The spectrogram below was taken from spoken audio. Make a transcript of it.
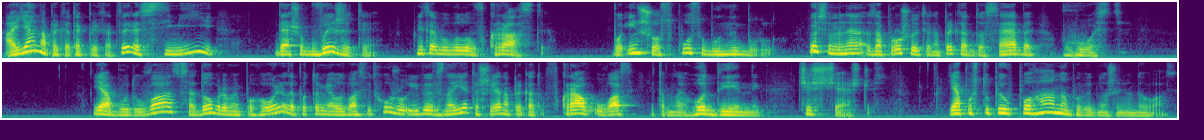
А я, наприклад, як приклад, виріс в сім'ї, де щоб вижити, мені треба було вкрасти, бо іншого способу не було. І ось ви мене запрошуєте, наприклад, до себе в гості. Я буду у вас, все добре, ми поговорили, потім я від вас відходжу, і ви взнаєте, що я, наприклад, вкрав у вас я там, знаю, годинник чи ще щось. Я поступив погано по відношенню до вас.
